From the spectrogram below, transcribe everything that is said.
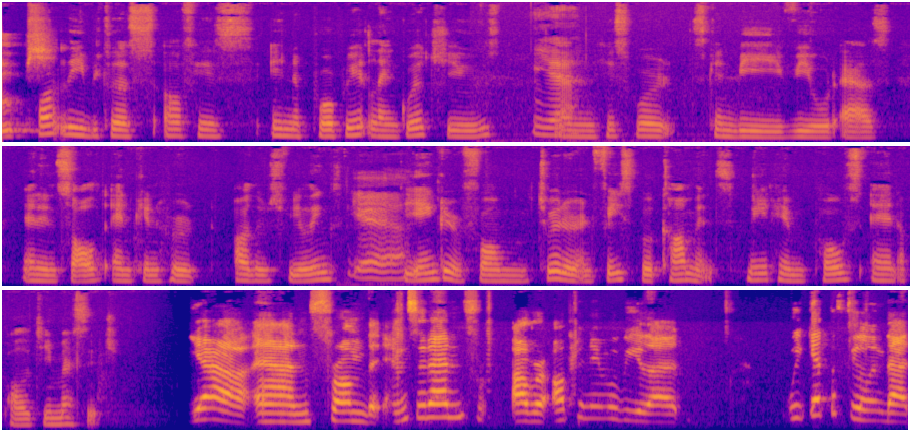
Oops. Partly because of his inappropriate language used, yeah and his words can be viewed as an insult and can hurt others' feelings. Yeah. The anger from Twitter and Facebook comments made him post an apology message. Yeah, and from the incident, our opinion would be that we get the feeling that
